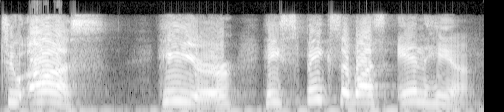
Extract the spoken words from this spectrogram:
to us here, he speaks of us in him.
